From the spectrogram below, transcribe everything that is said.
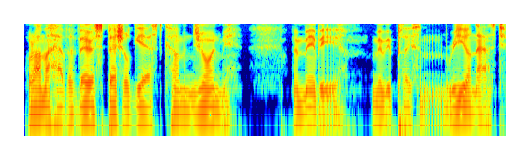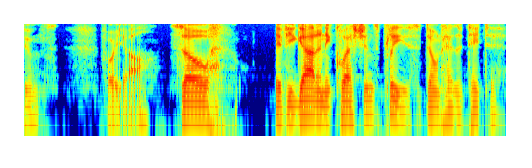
where I'm going to have a very special guest come and join me. And maybe, maybe play some real nice tunes for y'all. So, if you got any questions, please don't hesitate to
